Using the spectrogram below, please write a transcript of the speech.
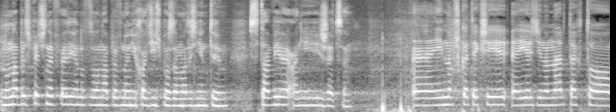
No na bezpieczne ferie no to na pewno nie chodzić po zamarzniętym stawie ani rzece. E, I na przykład jak się je, e, jeździ na nartach, to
